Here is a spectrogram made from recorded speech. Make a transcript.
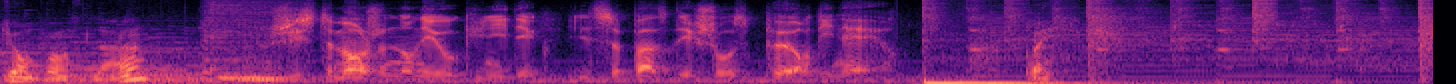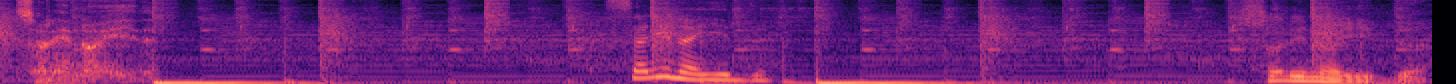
Tu en penses là, hein? Justement, je n'en ai aucune idée. Il se passe des choses peu ordinaires. Ouais. Solénoïde. Solénoïde. Solénoïde.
